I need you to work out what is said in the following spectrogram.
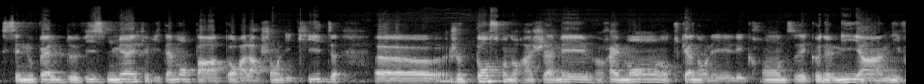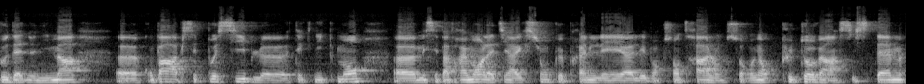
ces nouvelles devises numériques, évidemment, par rapport à l'argent liquide. Euh, je pense qu'on n'aura jamais vraiment, en tout cas dans les, grandes économies, un niveau d'anonymat euh, comparable. C'est possible euh, techniquement, euh, mais c'est pas vraiment la direction que prennent les, banques centrales. On s'oriente plutôt vers un système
